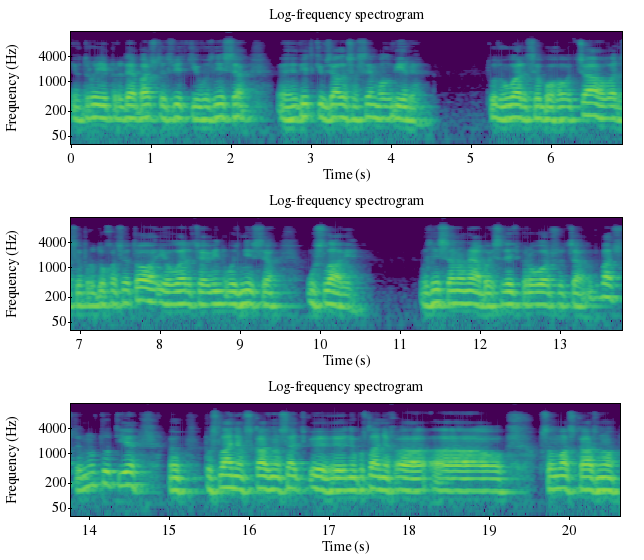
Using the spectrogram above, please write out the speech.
і в другій прийде, бачите, звідки вознісся, е, звідки взялося символ віри. Тут говориться Бога Отця, говориться про Духа Святого і говориться, Він вознісся у славі. Вознісся на небо і сидить праворуч Отця. От бачите, ну тут є е, в посланнях сказано, е, е, не в посланнях, а, а в псалмах сказано,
